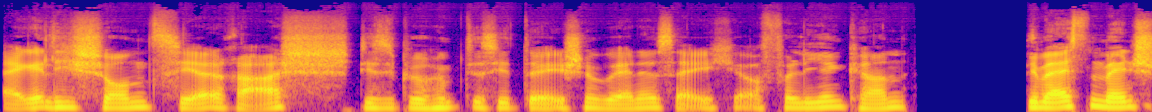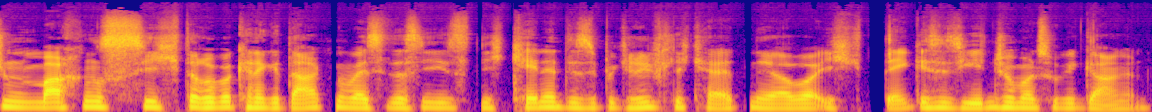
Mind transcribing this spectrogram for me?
eigentlich schon sehr rasch diese berühmte Situation Awareness eigentlich äh, verlieren kann. Die meisten Menschen machen sich darüber keine Gedanken, weil sie das jetzt nicht kennen, diese Begrifflichkeiten, ja, aber ich denke, es ist jedem schon mal so gegangen.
